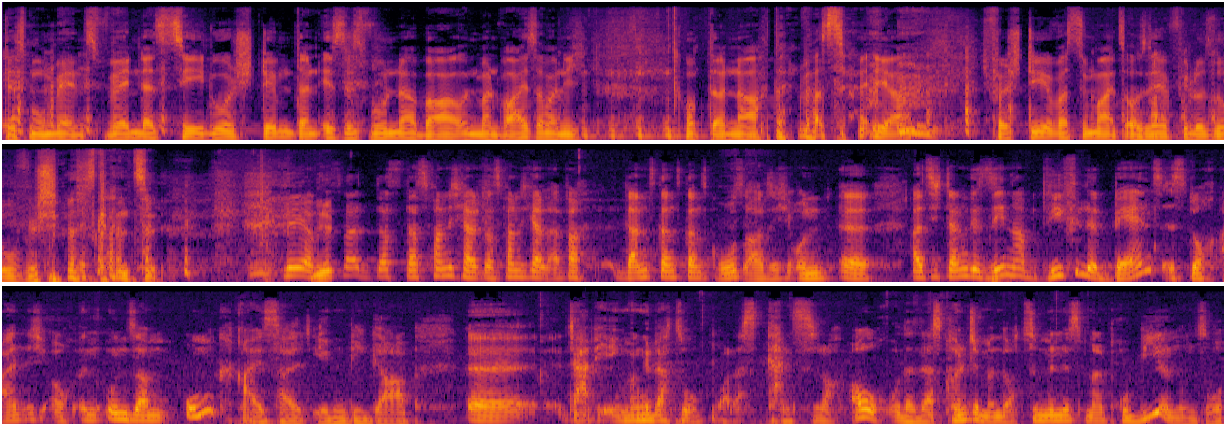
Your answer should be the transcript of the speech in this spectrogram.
des Moments. Wenn das C-Dur stimmt, dann ist es wunderbar und man weiß aber nicht, ob danach dann was, ja, ich verstehe, was du meinst, auch sehr philosophisch, das Ganze. Nee, aber das, war, das, das fand ich halt, das fand ich halt einfach ganz, ganz, ganz großartig. Und äh, als ich dann gesehen habe, wie viele Bands es doch eigentlich auch in unserem Umkreis halt irgendwie gab, äh, da habe ich irgendwann gedacht, so, boah, das kannst du doch auch oder das könnte man doch zumindest mal probieren und so.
